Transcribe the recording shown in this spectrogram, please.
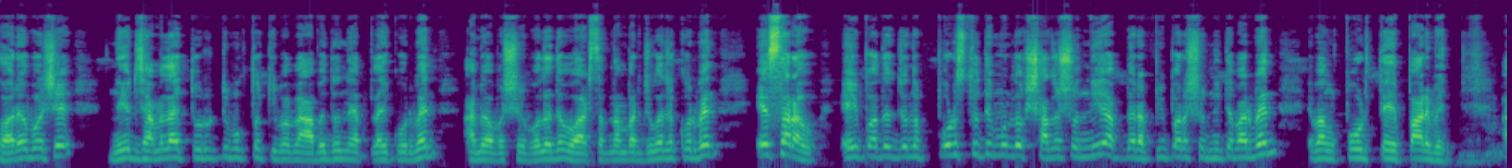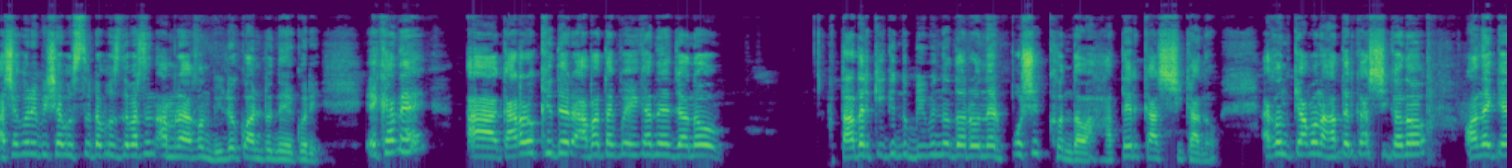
ঘরে বসে নির্ঝামেলায় ত্রুটিমুক্ত কীভাবে আবেদন অ্যাপ্লাই করবেন আমি অবশ্যই বলে দেবো হোয়াটসঅ্যাপ নাম্বার যোগাযোগ করবেন। এছাড়াও এই পদের জন্য প্রস্তুতিমূলক সাজেশন নিয়ে আপনারা প্রিপারেশন নিতে পারবেন এবং পড়তে পারবেন। আশা করি বিষয়বস্তুটা বুঝতে পারছেন আমরা এখন ভিডিও কন্টিনিউ করি। এখানে কারারক্ষীদের আবার থাকবে এখানে যেন তাদেরকে কিন্তু বিভিন্ন ধরনের প্রশিক্ষণ দেওয়া, হাতের কাজ শেখানো। এখন কেমন হাতের কাজ শেখানো? অনেকে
